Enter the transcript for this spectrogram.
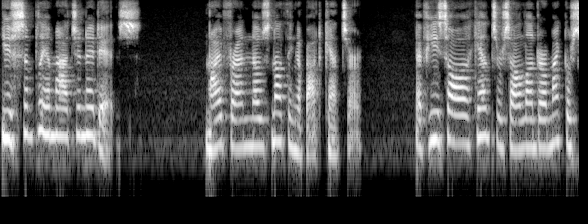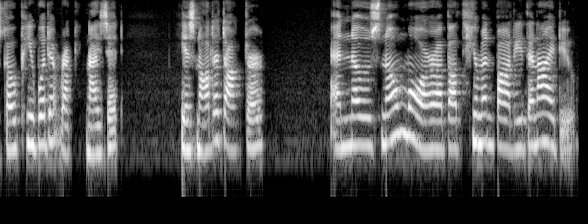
you simply imagine it is. My friend knows nothing about cancer. If he saw a cancer cell under a microscope, he wouldn't recognize it. He is not a doctor and knows no more about the human body than I do.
